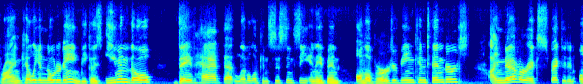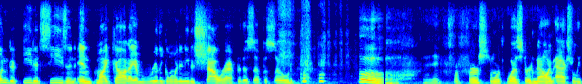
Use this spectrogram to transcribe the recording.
Brian Kelly and Notre Dame because even though they've had that level of consistency and they've been on the verge of being contenders, I never expected an undefeated season. And my God, I am really going to need a shower after this episode. oh, for First Northwestern. Now I'm actually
